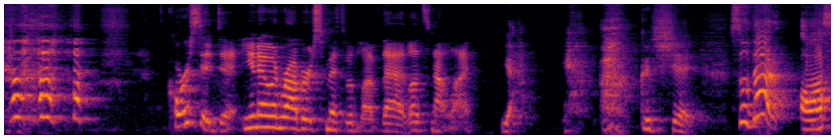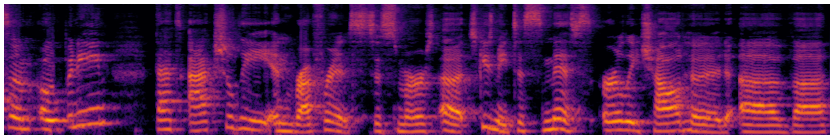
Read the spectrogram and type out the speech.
of course it did. You know, and Robert Smith would love that. Let's not lie. Yeah. Yeah. Oh, good shit. So that awesome opening, that's actually in reference to Smurfs, uh, excuse me, to Smith's early childhood of uh,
